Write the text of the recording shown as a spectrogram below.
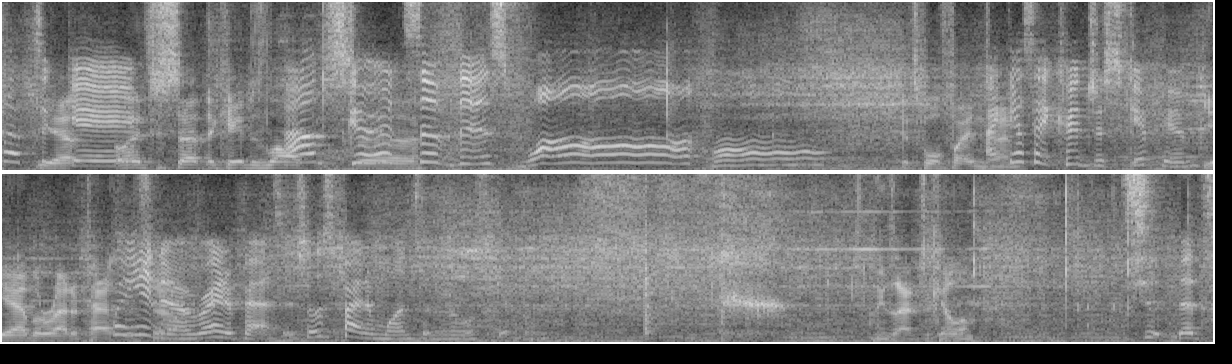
That's a Yeah. game. Oh, it's just set. The cage is locked. Outskirts uh, of this wall. It's wolf fighting time. I guess I could just skip him. Yeah, but rite of passage. But you so know, rite of passage. So let's fight him once and then we'll skip him. means I have to kill him. That's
